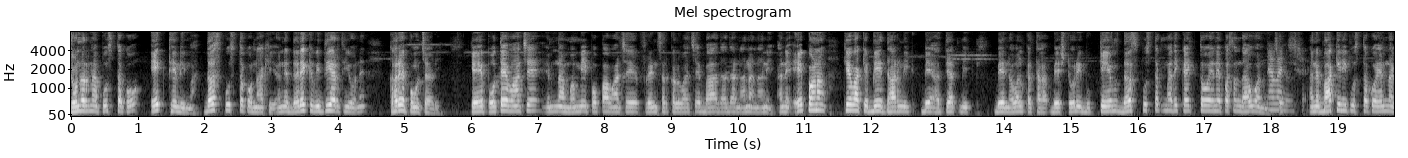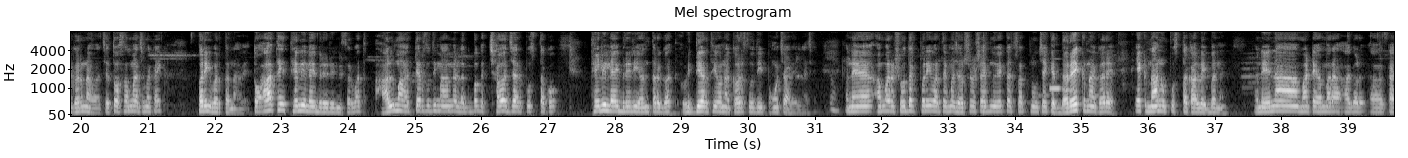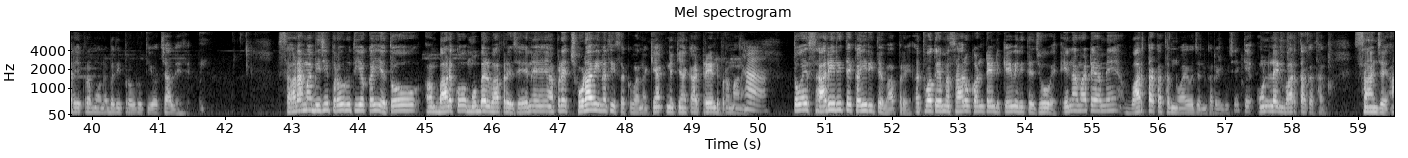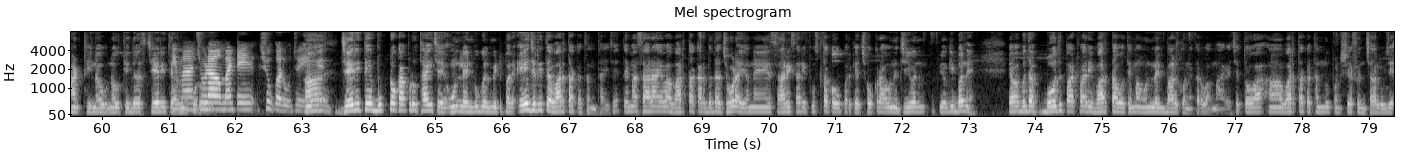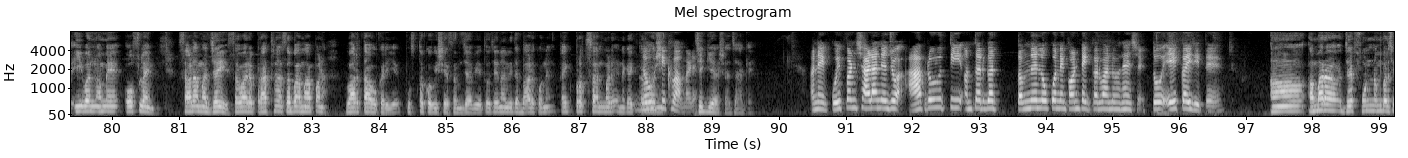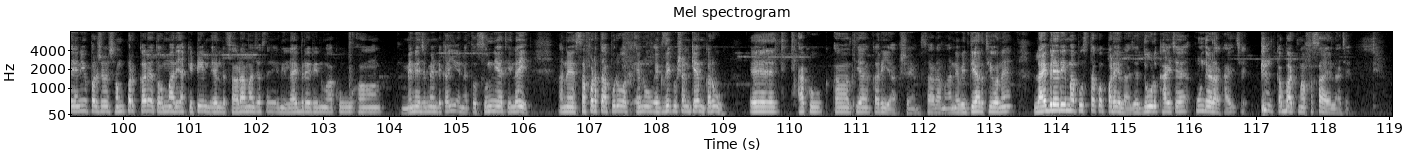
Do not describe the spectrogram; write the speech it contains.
જોનરના પુસ્તકો એક થેલીમાં દસ પુસ્તકો નાખી અને દરેક વિદ્યાર્થીઓને ઘરે પહોંચાડી કે એ પોતે વાંચે એમના મમ્મી પપ્પા વાંચે ફ્રેન્ડ સર્કલ વાંચે બા દાદા નાના નાની. અને એ પણ કેવા કે બે ધાર્મિક બે આધ્યાત્મિક બે નવલકથા બે સ્ટોરી બુક કે એમ દસ પુસ્તકમાંથી કંઈક તો એને પસંદ આવવાનું છે. અને બાકીની પુસ્તકો એમના ઘરના વાંચે. તો સમાજમાં કંઈક પરિવર્તન આવે. તો આ થઈ થેલી લાઇબ્રેરીની શરૂઆત. હાલમાં અત્યાર સુધીમાં અમે લગભગ છ હજાર પુસ્તકો થેલી લાઇબ્રેરી અંતર્ગત વિદ્યાર્થીઓના ઘર સુધી પહોંચાડેલા છે. અને અમારા શોધક પરિવાર તેમજ હર્ષલ સાહેબનું એક જ સપનું છે કે દરેકના ઘરે એક નાનું પુસ્તકાલય બને. અને એના માટે અમારા આગળ કાર્યક્રમો અને બધી પ્રવૃત્તિઓ ચાલે છે. શાળામાં બીજી પ્રવૃત્તિઓ કહીએ તો બાળકો મોબાઈલ વાપરે છે. એને આપણે છોડાવી નથી શકવાના ક્યાંક ને ક્યાંક આ ટ્રેન્ડ પ્રમાણે. તો એ સારી રીતે કઈ રીતે વાપરે અથવા તો એમાં સારું કન્ટેન્ટ કેવી રીતે જોવે એના માટે અમે વાર્તા કથનનું આયોજન કરેલું છે કે ઓનલાઈન વાર્તા કથન સાંજે આઠથી નવ નવથી દસ જે રીતે જોડાવા માટે શું કરવું જોઈએ? જે રીતે બુકટોક આપણું થાય છે ઓનલાઈન ગૂગલ મીટ પર એ જ રીતે વાર્તા કથન થાય છે. તેમાં સારા એવા વાર્તાકાર બધા જોડાય અને સારી સારી પુસ્તકો ઉપર કે છોકરાઓને જીવન ઉપયોગી બને એવા બધા બોધપાઠવાળી વાર્તાઓ તેમાં ઓનલાઈન બાળકોને કરવામાં આવે છે. તો આ વાર્તા કથનનું પણ સેશન ચાલુ છે. ઇવન અમે ઓફલાઈન શાળામાં જઈ સવારે પ્રાર્થના સભામાં પણ વાર્તાઓ કરીએ પુસ્તકો વિશે સમજાવીએ. તો જેના લીધે બાળકોને કંઈક પ્રોત્સાહન મળે અને કંઈક નવું શીખવા મળે. જિજ્ઞાસા જાગે. અને કોઈ પણ શાળાને જો આ પ્રવૃત્તિ અંતર્ગત તમને લોકોને કોન્ટેક્ટ કરવાનો રહેશે તો એ કઈ રીતે અમારા જે ફોન નંબર છે એની ઉપર જો સંપર્ક કરે તો અમારી આખી ટીમ એટલે શાળામાં જશે, એની લાઇબ્રેરીનું આખું મેનેજમેન્ટ કહીએ ને તો શૂન્યથી લઈ અને સફળતાપૂર્વક એનું એક્ઝિક્યુશન કેમ કરવું એ આખું ત્યાં કરી આપશે એમ શાળામાં. અને વિદ્યાર્થીઓને લાઇબ્રેરીમાં પુસ્તકો પડેલા છે, ધૂળ ખાય છે ઉંદેડા ખાય છે, કબાટમાં ફસાયેલા છે.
